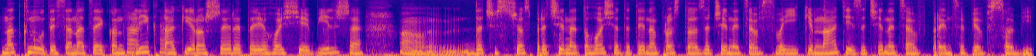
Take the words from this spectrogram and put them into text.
наткнутися на цей конфлікт, так, так. так і розширити його ще більше, е, до що з причини того, що дитина просто зачиниться в своїй кімнаті і зачиниться в принципі в собі.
